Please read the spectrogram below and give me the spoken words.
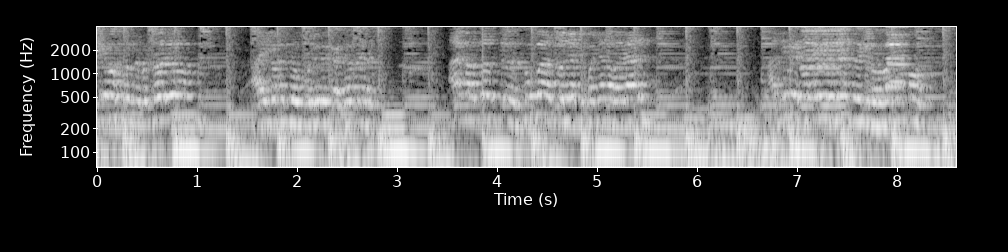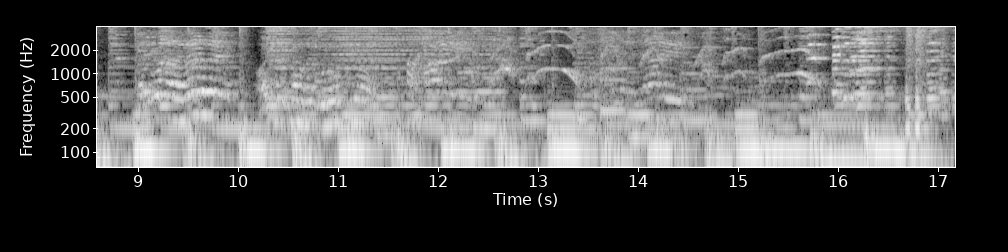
seguimos con el repertorio. Ahí con este un de canciones. Hay más dos que les escupan, estoy acompañado a bailar. Anímense, anímense antes de que nos vayamos. Y arriba la de verde, ahorita le echamos el columpio. Ay, ay, ay.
